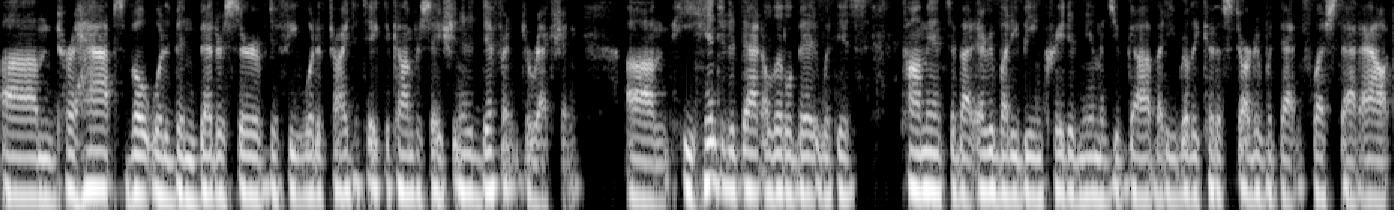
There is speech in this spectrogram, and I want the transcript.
Um, perhaps Vought would have been better served if he would have tried to take the conversation in a different direction. Um, he hinted at that a little bit with his comments about everybody being created in the image of God, but he really could have started with that and fleshed that out.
